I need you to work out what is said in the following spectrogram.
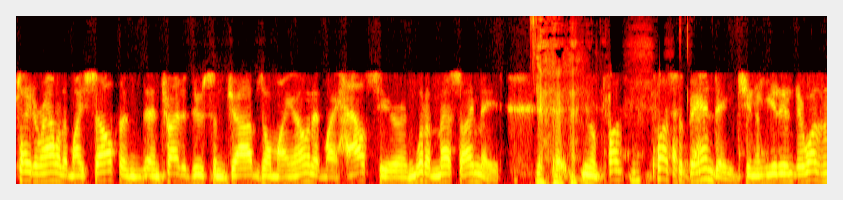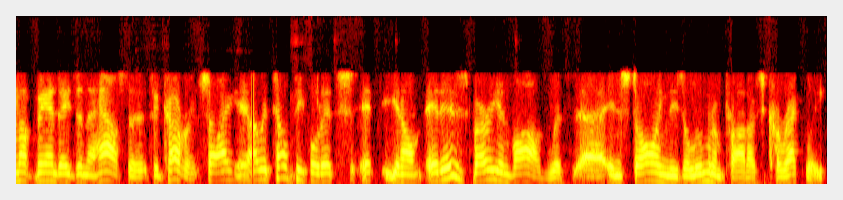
played around with it myself and, and tried to do some jobs on my own at my house here, and what a mess I made. you know, plus, plus the band aids. You know, you didn't. There wasn't enough band aids in the house to, to cover it. So I, I would tell people it's, it, you know, it is very involved with uh, installing these aluminum products correctly.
